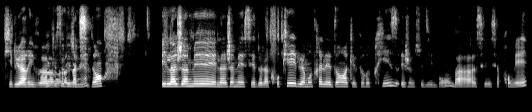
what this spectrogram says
qu'il lui arrive euh, un accident. Il a jamais il a jamais essayé de la croquer. Il lui a montré les dents à quelques reprises et je me suis dit: «Bon, bah, c'est ça promet».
